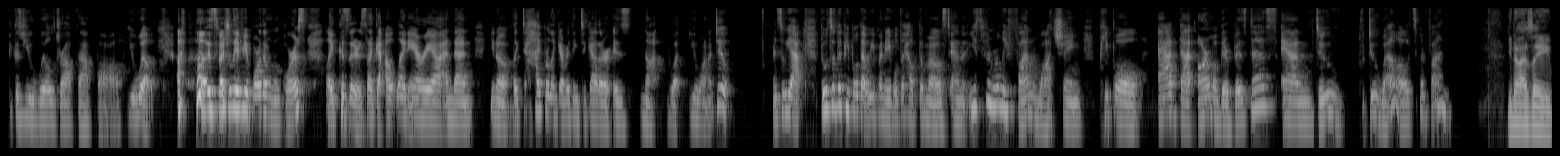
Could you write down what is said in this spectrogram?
because you will drop that ball. You will, especially if you have more than one course, like because there's like an outline area, and then you know, like to hyperlink everything together is not what you want to do. And so, yeah, those are the people that we've been able to help the most. And it's been really fun watching people add that arm of their business and do do well. It's been fun. You know, as a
